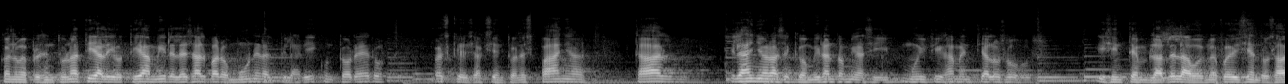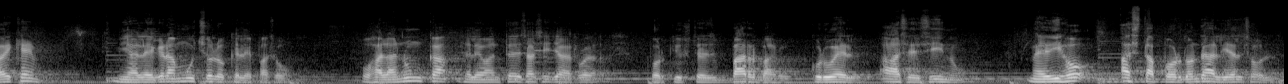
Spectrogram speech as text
Cuando me presentó una tía, le dijo, tía, mire, él es Álvaro Múner, el Pilarico, un torero, pues que se accidentó en España, tal. Y la señora se quedó mirándome así muy fijamente a los ojos y sin temblarle la voz me fue diciendo, ¿sabe qué? Me alegra mucho lo que le pasó Ojalá nunca se levante de esa silla de ruedas, porque usted es bárbaro, cruel, asesino. Me dijo hasta por dónde salía el sol.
